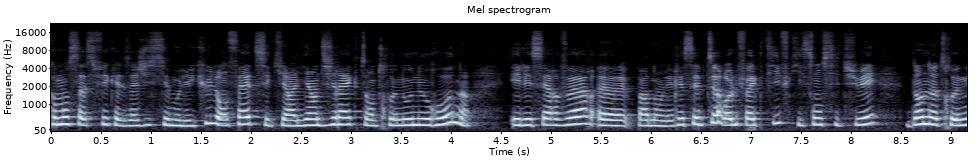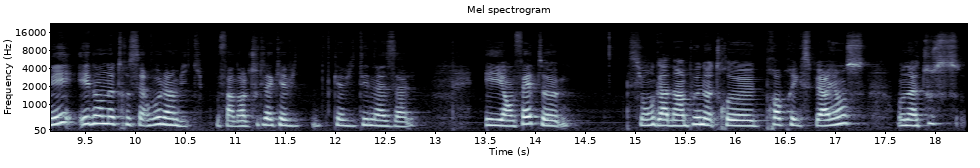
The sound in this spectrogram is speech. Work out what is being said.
comment ça se fait qu'elles agissent ces molécules? En fait, c'est qu'il y a un lien direct entre nos neurones et les serveurs, euh, pardon, les récepteurs olfactifs qui sont situés dans notre nez et dans notre cerveau limbique, enfin dans toute la cavité nasale. Et en fait, si on regarde un peu notre propre expérience, on a tous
